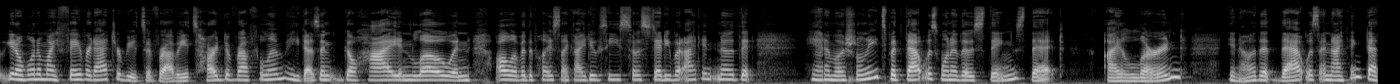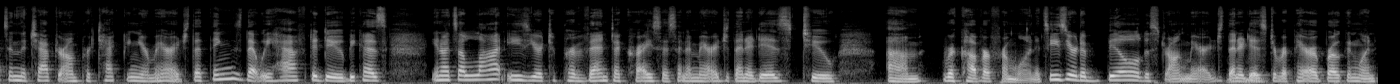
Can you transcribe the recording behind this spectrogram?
you know, one of my favorite attributes of Robbie. It's hard to ruffle him. He doesn't go high and low and all over the place like I do. So he's so steady. But I didn't know that he had emotional needs. But that was one of those things that I learned you know that that was and i think that's in the chapter on protecting your marriage the things that we have to do because you know it's a lot easier to prevent a crisis in a marriage than it is to um, recover from one. It's easier to build a strong marriage than it is to repair a broken one.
